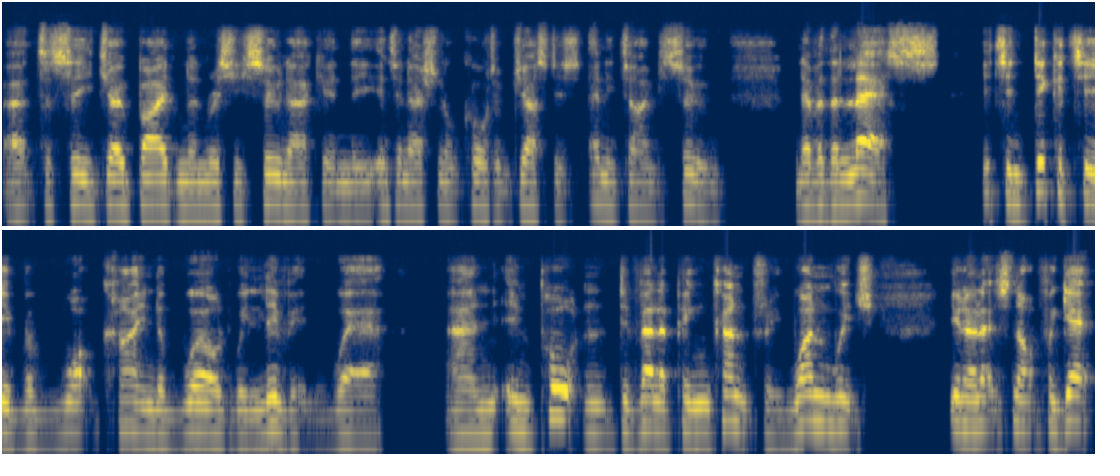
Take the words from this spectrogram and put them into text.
uh, to see Joe Biden and Rishi Sunak in the International Court of Justice anytime soon, nevertheless, it's indicative of what kind of world we live in, where an important developing country, one which you know, let's not forget,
